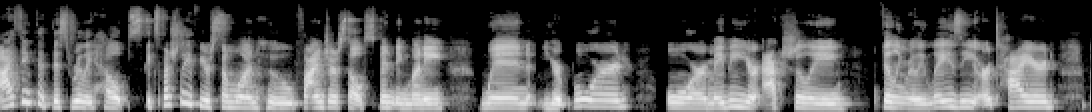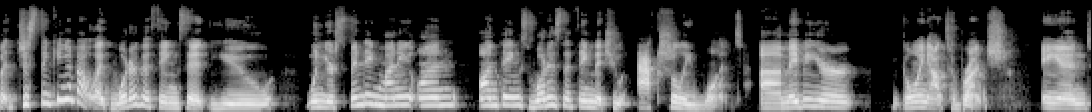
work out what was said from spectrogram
I think that this really helps, especially if you're someone who finds yourself spending money when you're bored or maybe you're actually feeling really lazy or tired, but just thinking about like what are the things that you when you're spending money on on things, what is the thing that you actually want? Uh, maybe you're going out to brunch and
